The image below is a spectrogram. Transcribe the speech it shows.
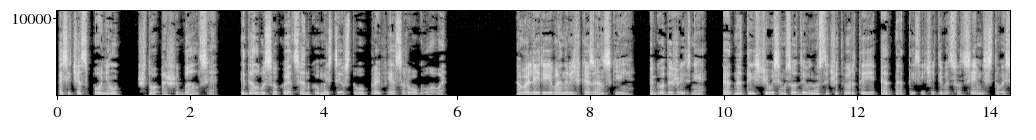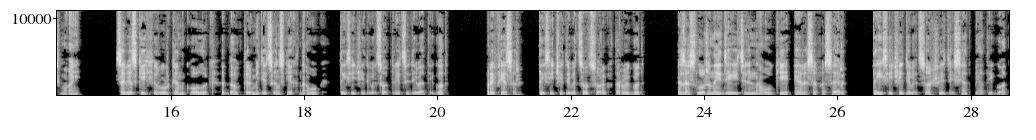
а сейчас понял, что ошибался, и дал высокую оценку мастерству профессора Углова. Валерий Иванович Казанский. Годы жизни. 1894-1978. Советский хирург-онколог, доктор медицинских наук, 1939 год, профессор, 1942 год, заслуженный деятель науки РСФСР, 1965 год.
